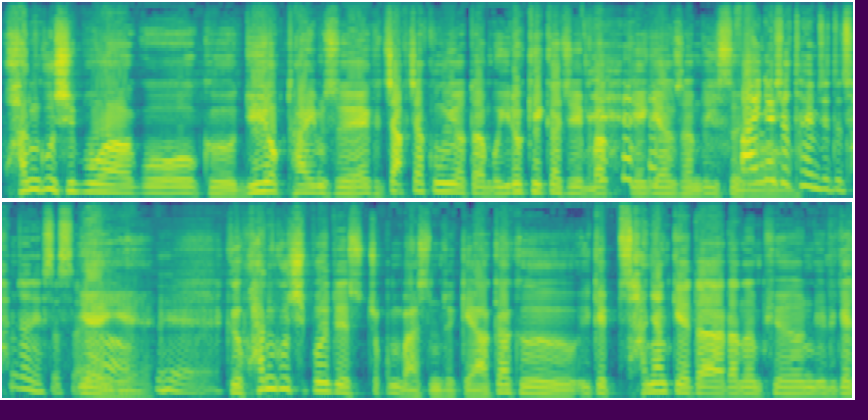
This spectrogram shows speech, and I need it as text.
환구시보하고 그 뉴욕 타임스의 그 짝짝꿍이었다 뭐 이렇게까지 막 얘기하는 사람도 있어요. 파이낸셜 타임즈도 참전했었어요. 예, 예. 네. 그 환구시보에 대해서 조금 말씀드릴게요. 아까 그 이렇게 사냥개다라는 표현 이렇게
